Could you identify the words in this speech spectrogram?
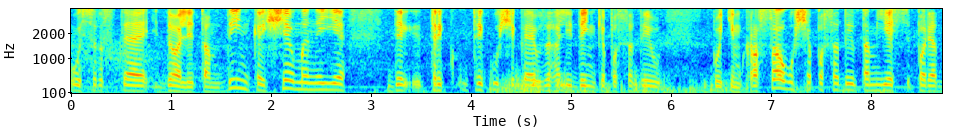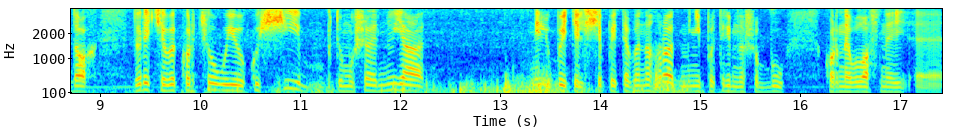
Ось росте. І далі там динька, ще в мене є. Три, три кущика я взагалі диньки посадив, потім красаву ще посадив, там є по рядах. До речі, викорчовую кущі, тому що ну, я не любитель щепити виноград, мені потрібно, щоб був корневласний е,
